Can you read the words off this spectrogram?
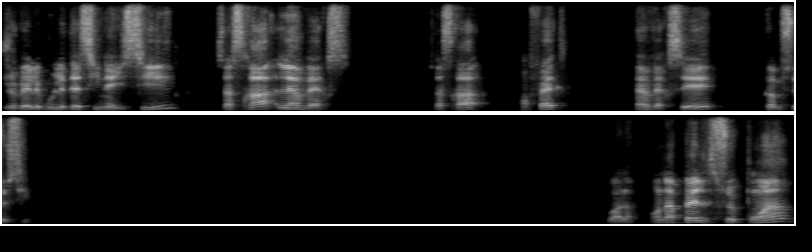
je vais vous les dessiner ici, ça sera l'inverse. Ça sera en fait inversé comme ceci. Voilà. On appelle ce point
